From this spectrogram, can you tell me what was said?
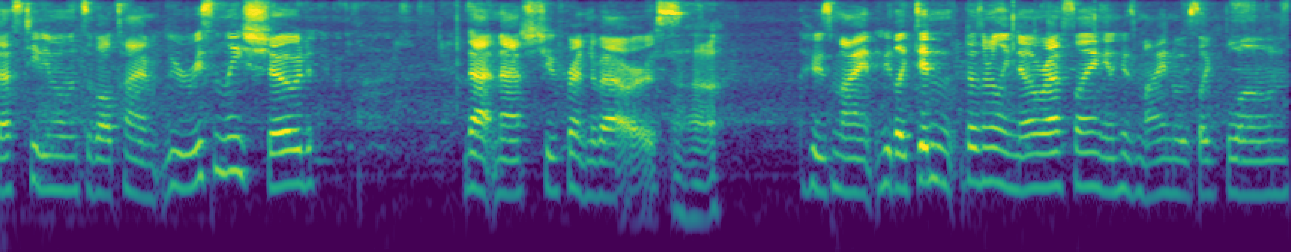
best TV moments of all time. We recently showed that match to a friend of ours Uh huh. whose mind who like didn't doesn't really know wrestling and whose mind was like blown.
